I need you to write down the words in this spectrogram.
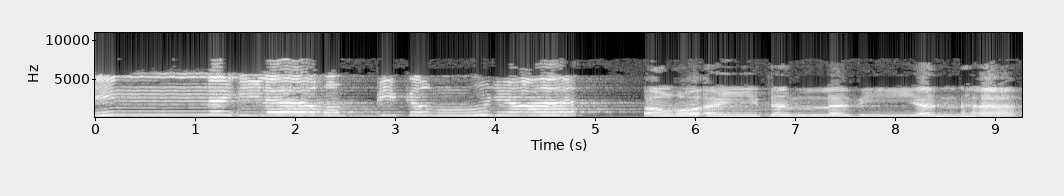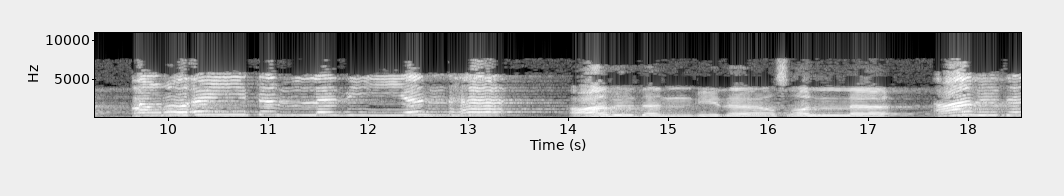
إن إلى ربك الرجعى. أرأيت الذي ينهى؟ أرأيت الذي ينهى؟ عبدا إذا صلى. عبدا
